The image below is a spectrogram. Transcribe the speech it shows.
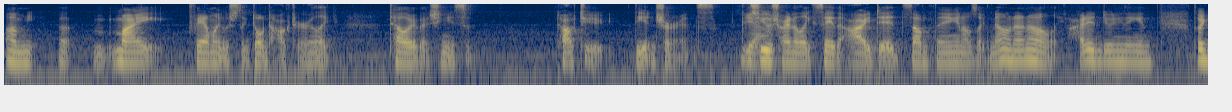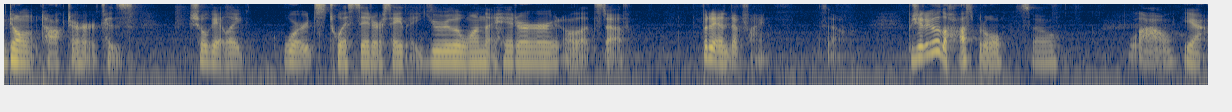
um, uh, my family was just like, don't talk to her, like, tell her that she needs to talk to the insurance. 'Cause she Yeah. was trying to like say that I did something, and I was like, no, no, no, like I didn't do anything, and like don't talk to her because she'll get like words twisted or say that you're the one that hit her and all that stuff. But it ended up fine. So, but she had to go to the hospital. So Wow, yeah,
